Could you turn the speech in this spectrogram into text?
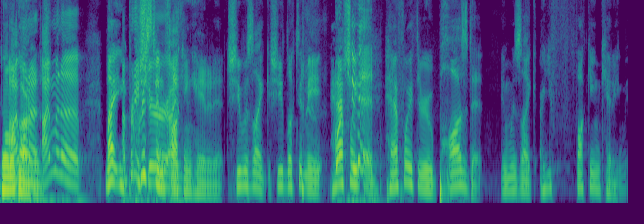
Total I wanna, garbage. I'm gonna. My I'm pretty Kristen sure I- fucking hated it. She was like, she looked at me halfway halfway through, paused it, and was like, "Are you fucking kidding me?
